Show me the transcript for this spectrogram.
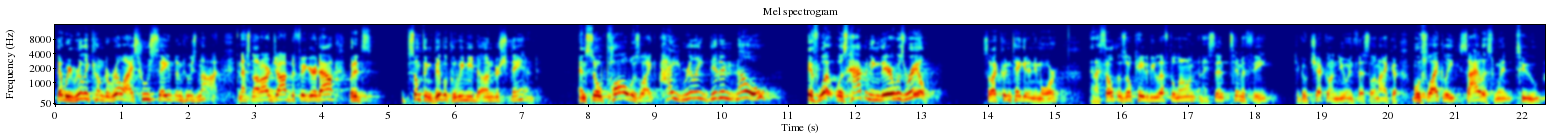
that we really come to realize who's saved and who's not. And that's not our job to figure it out, but it's something biblically we need to understand. And so Paul was like, I really didn't know if what was happening there was real. So I couldn't take it anymore. And I felt it was okay to be left alone. And I sent Timothy to go check on you in Thessalonica. Most likely, Silas went to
